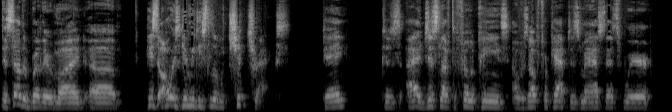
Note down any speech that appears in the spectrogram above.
this other brother of mine, uh, he's always giving me these little Chick tracts, okay? Because I had just left the Philippines. I was up for captain's mast. That's where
